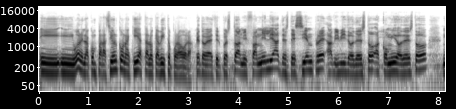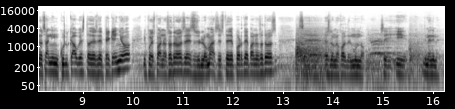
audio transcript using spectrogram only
y, bueno, y la comparación con aquí hasta lo que ha visto por ahora. ¿Qué te voy a decir? Pues toda mi familia desde siempre ha vivido de esto, ha comido de esto, nos han inculcado esto desde pequeño y pues para nosotros es lo más, este deporte para nosotros es, eh, es lo mejor del mundo. Sí, y dime, dime.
